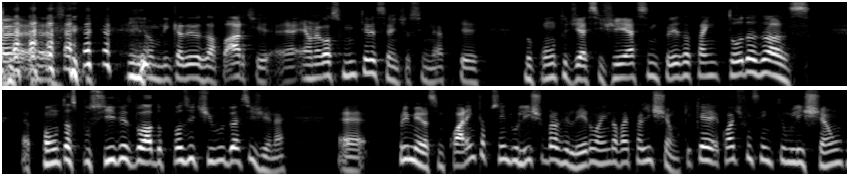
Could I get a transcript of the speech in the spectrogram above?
é, é, não, brincadeiras à parte, é, é, um negócio muito interessante, assim, né? Porque no ponto de SG, essa empresa está em todas as é, pontas possíveis do lado positivo do SG, né? É, primeiro, assim, 40% do lixo brasileiro ainda vai para lixão. Que, que é, qual a diferença entre um lixão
